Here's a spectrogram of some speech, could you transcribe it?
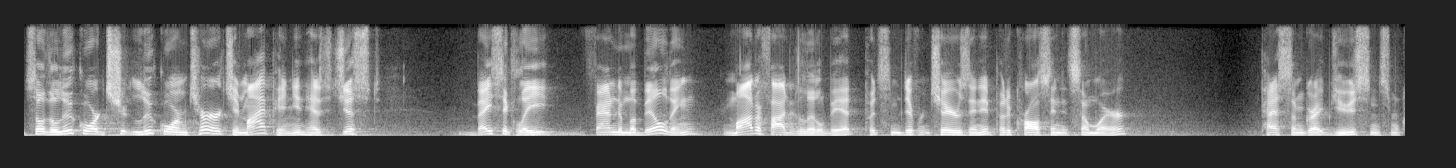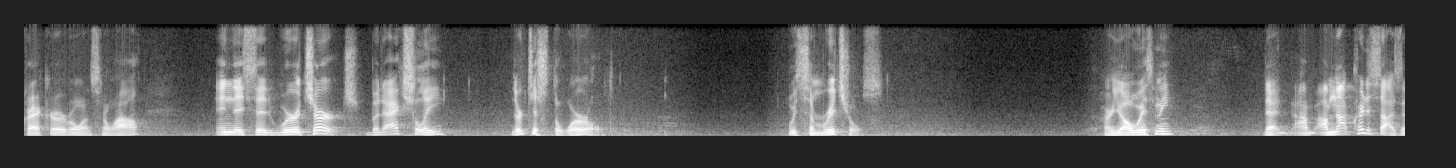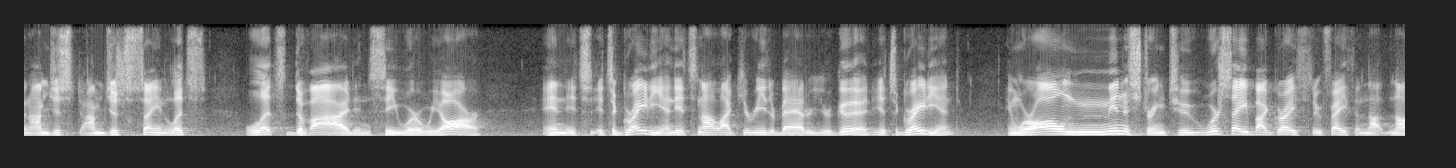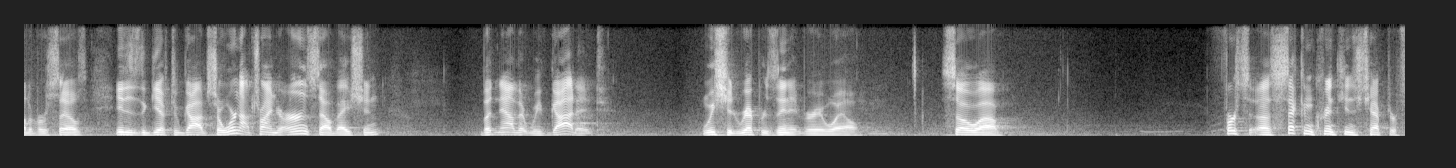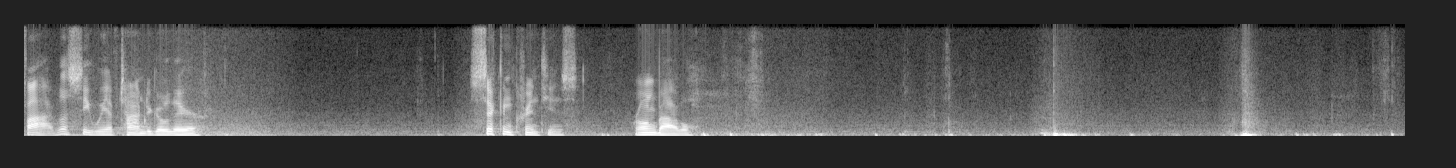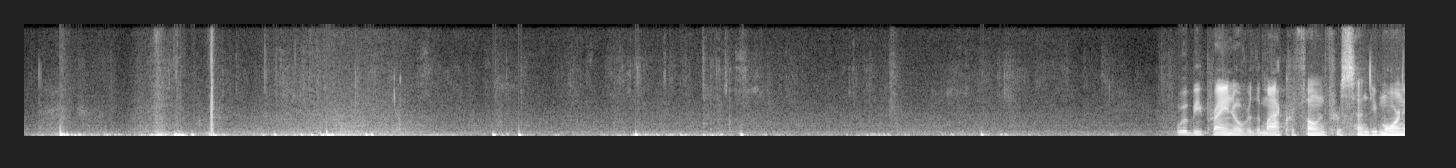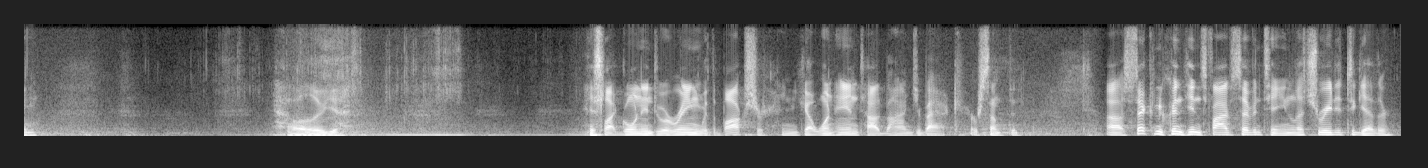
So the lukewarm church, in my opinion, has just basically found them a building, modified it a little bit, put some different chairs in it, put a cross in it somewhere, passed some grape juice and some cracker every once in a while. And they said, We're a church. But actually, they're just the world with some rituals. Are y'all with me? That I'm, I'm not criticizing. I'm just I'm just saying let's let's divide and see where we are. And it's it's a gradient. It's not like you're either bad or you're good. It's a gradient. And we're all ministering to, we're saved by grace through faith and not, not of ourselves. It is the gift of God. So we're not trying to earn salvation, but now that we've got it, we should represent it very well. So, uh, First, uh, 2 Corinthians chapter 5. Let's see, we have time to go there. 2 Corinthians, wrong Bible. We'll be praying over the microphone for Sunday morning. Hallelujah. It's like going into a ring with a boxer and you got one hand tied behind your back or something. Uh, 2 Corinthians 5.17, let's read it together.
